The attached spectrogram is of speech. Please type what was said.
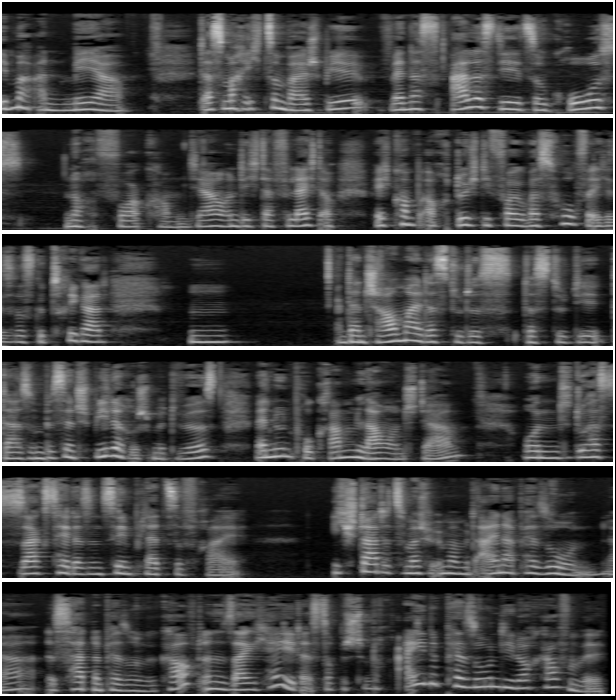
immer an mehr. Das mache ich zum Beispiel, wenn das alles dir jetzt so groß noch vorkommt, ja, und ich da vielleicht auch, vielleicht kommt auch durch die Folge was hoch, vielleicht ist was getriggert. Hm, dann schau mal, dass du das, dass du dir da so ein bisschen spielerisch mit wirst, wenn du ein Programm launchst, ja, und du hast, sagst, hey, da sind zehn Plätze frei. Ich starte zum Beispiel immer mit einer Person, ja. Es hat eine Person gekauft und dann sage ich, hey, da ist doch bestimmt noch eine Person, die noch kaufen will.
